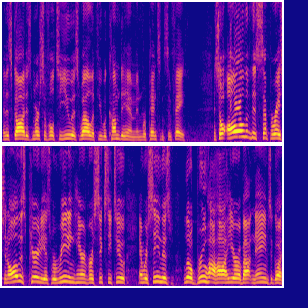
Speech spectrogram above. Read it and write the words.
And this God is merciful to you as well if you would come to him in repentance and faith. And so, all of this separation, all this purity, as we're reading here in verse 62, and we're seeing this little brouhaha here about names and going,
